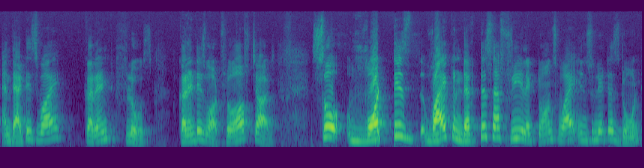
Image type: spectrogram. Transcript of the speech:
and that is why current flows. Current is what? Flow of charge. So what is why conductors have free electrons, why insulators don't?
